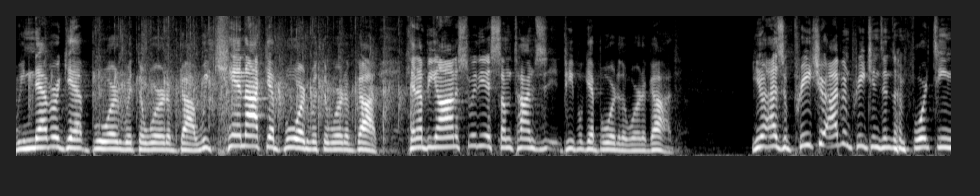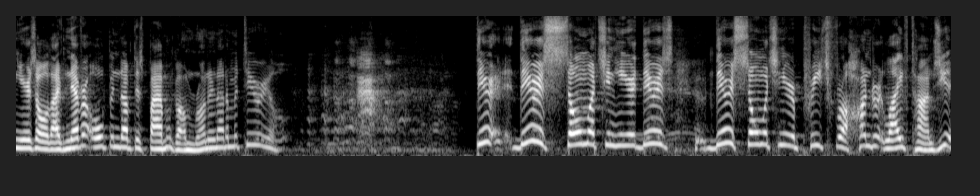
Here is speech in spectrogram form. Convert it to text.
We never get bored with the Word of God. We cannot get bored with the Word of God. Can I be honest with you? Sometimes people get bored of the Word of God. You know, as a preacher, I've been preaching since I'm 14 years old. I've never opened up this Bible and go, I'm running out of material. There, there is so much in here. There is, there is so much in here to preach for a hundred lifetimes. You,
